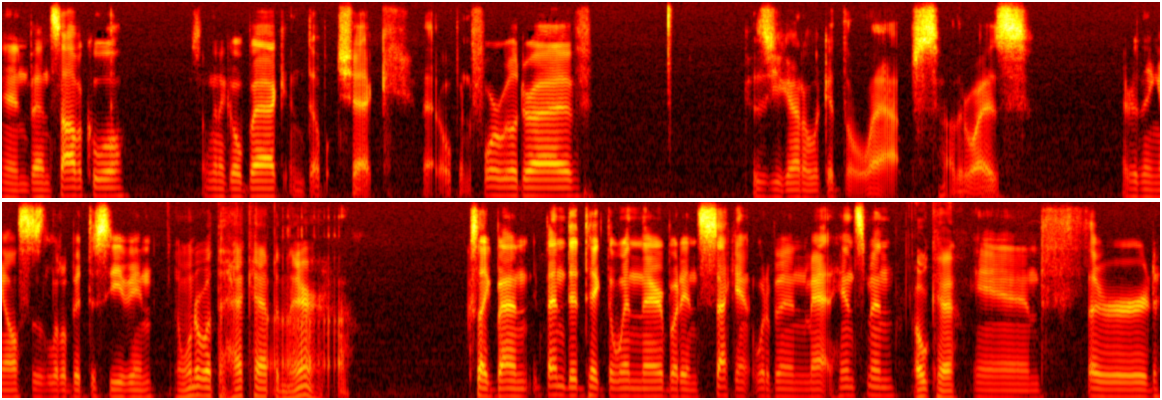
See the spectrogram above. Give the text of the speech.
and Ben Savacool. So I'm going to go back and double check that open four wheel drive because you got to look at the laps. Otherwise, everything else is a little bit deceiving. I wonder what the heck happened there. Uh, looks like Ben Ben did take the win there, but in second would have been Matt Hinsman, Okay. and third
